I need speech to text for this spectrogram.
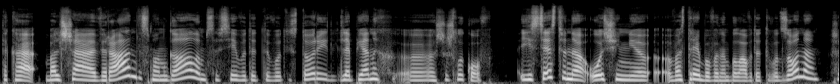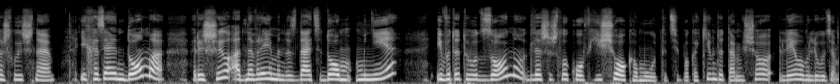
такая большая веранда с мангалом, со всей вот этой вот историей для пьяных э, шашлыков. Естественно, очень востребована была вот эта вот зона шашлычная. И хозяин дома решил одновременно сдать дом мне и вот эту вот зону для шашлыков еще кому-то, типа каким-то там еще левым людям.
